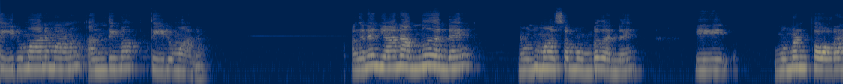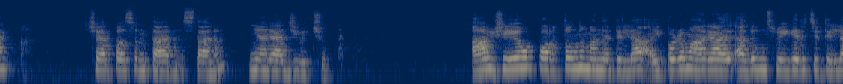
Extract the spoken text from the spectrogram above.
തീരുമാനമാണ് അന്തിമ തീരുമാനം. അങ്ങനെ ഞാൻ അന്ന് തന്നെ മൂന്ന് മാസം മുമ്പ് തന്നെ ഈ വുമൺ കോറം ചെയർപേഴ്സൺ സ്ഥാനം ഞാൻ രാജിവെച്ചു. ആ വിഷയവും പുറത്തൊന്നും വന്നിട്ടില്ല. ഇപ്പോഴും ആരാ അതും സ്വീകരിച്ചിട്ടില്ല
